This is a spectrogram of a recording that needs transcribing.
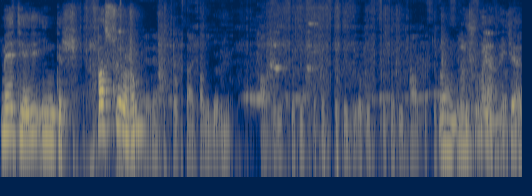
Medyayı indir. Basıyorum. Çok sayfalı görünür. 6 3 8 0 8 9 0 3 6 0 Oğlum dur, şu mu yanına iki ay?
